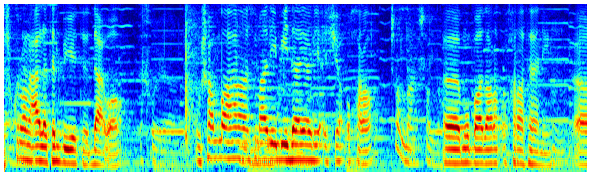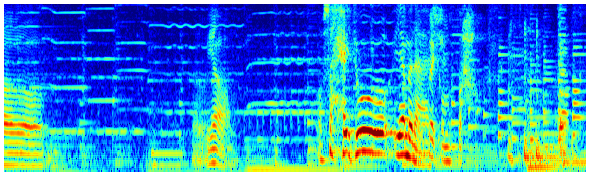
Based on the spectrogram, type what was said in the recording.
شكرا على تلبية الدعوة. أخويا. وإن شاء الله اسمها لي بداية لأشياء أخرى. إن شاء الله إن شاء الله. آه، مبادرات أخرى ثاني آه، يا. وصحيته يا منعش يعطيكم الصحة.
